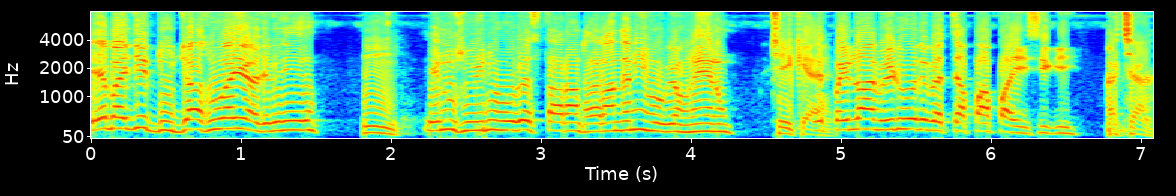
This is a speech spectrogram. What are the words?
ਇਹ ਬਾਈ ਜੀ ਦੂਜਾ ਸੂਆ ਹੀ ਆ ਜਗਜੀਤ। ਹੂੰ। ਇਹਨੂੰ ਸੂਈ ਨੂੰ ਹੋ ਗਏ 17 18 ਦਿਨ ਹੀ ਹੋ ਗਏ ਹੁਣੇ ਇਹਨੂੰ। ਠੀਕ ਹੈ। ਇਹ ਪਹਿਲਾਂ ਵੀਡੀਓ ਦੇ ਵਿੱਚ ਆਪਾਂ ਪਾਈ ਸੀਗੀ। ਅੱਛਾ।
